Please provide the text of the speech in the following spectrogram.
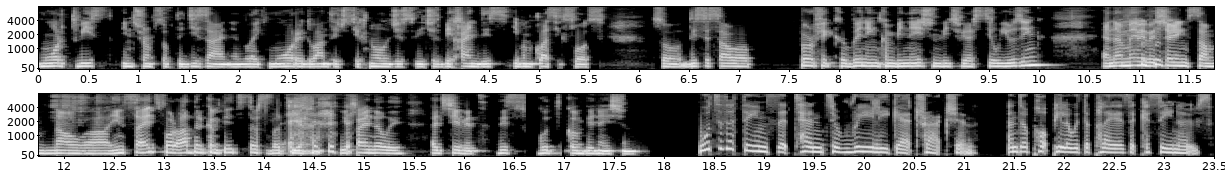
more twist in terms of the design and like more advantage technologies, which is behind this even classic slots. So this is our perfect winning combination, which we are still using. And I'm maybe sharing some now uh, insights for other competitors, but yeah, we finally achieve it. This good combination. What are the themes that tend to really get traction and are popular with the players at casinos?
